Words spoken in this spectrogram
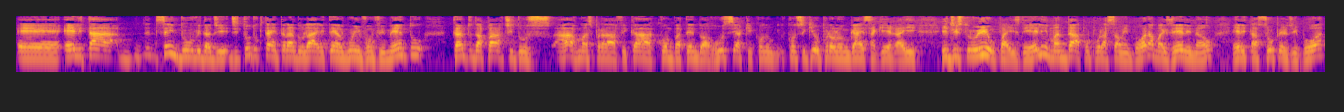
É, ele está, sem dúvida, de, de tudo que está entrando lá, ele tem algum envolvimento tanto da parte dos armas para ficar combatendo a Rússia, que conseguiu prolongar essa guerra aí e destruir o país dele, mandar a população embora, mas ele não, ele está super de boa.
